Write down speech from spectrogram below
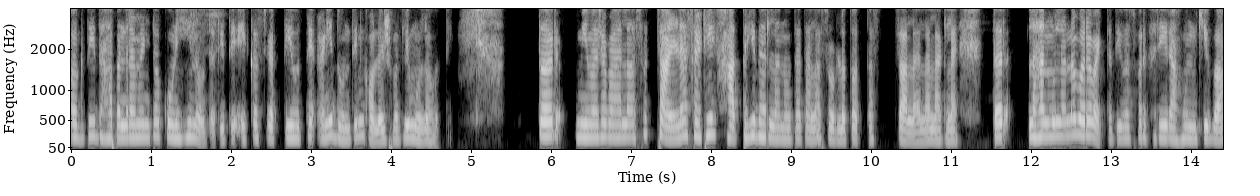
अगदी दहा पंधरा मिनटं कोणीही नव्हतं. तिथे एकच व्यक्ती होते आणि 2-3 कॉलेजमधली मुलं होती. तर मी माझ्या बाळाला असं चालण्यासाठी हातही धरला नव्हता. त्याला सोडलं तो आत्ताच चालायला लागलाय. तर लहान मुलांना बरं वाटतं दिवसभर घरी राहून किंवा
